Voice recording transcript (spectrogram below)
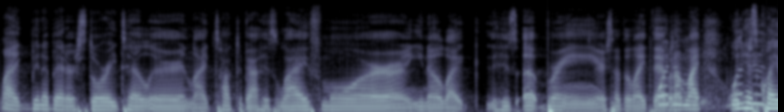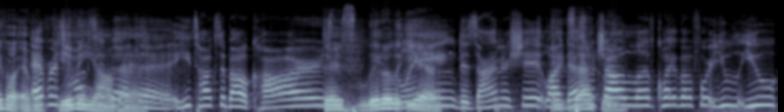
Like been a better storyteller and like talked about his life more, you know, like his upbringing or something like that. What but I'm like, when has Quavo ever, ever given y'all about that? He talks about cars. There's literally yeah. designer shit. Like that's what y'all love Quavo for. You you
